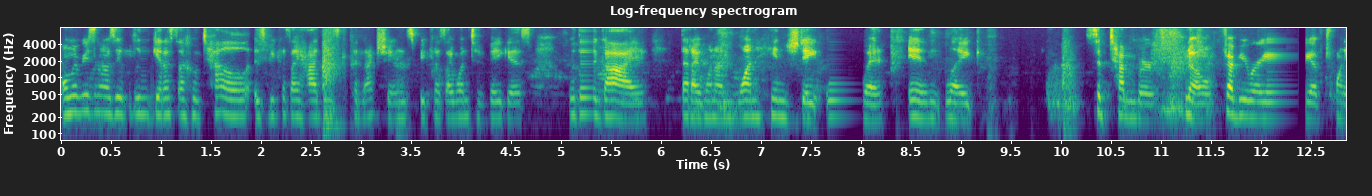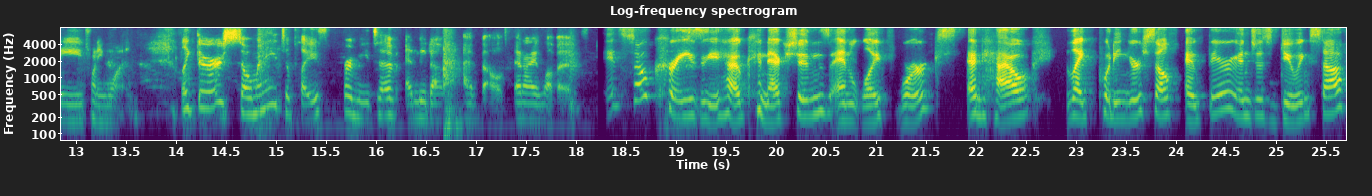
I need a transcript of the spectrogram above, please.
Only reason I was able to get us a hotel is because I had these connections because I went to Vegas with a guy that I went on one hinge date with in like September, no, February of 2021. Like there are so many to place for me to have ended up at Veld and I love it. It's so crazy how connections and life works and how like putting yourself out there and just doing stuff,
